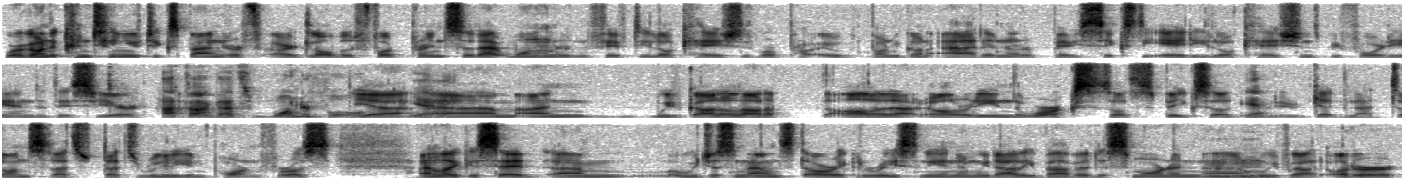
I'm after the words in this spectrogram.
we're going to continue to expand our, our global footprint. So that 150 locations, we're probably going to add another maybe 60, 80 locations before the end of this year. Hot dog, that's wonderful. Yeah, Yeah. Um, and we've got a lot of all of that already in the works, so to speak. So Yeah. getting that done, so that's that's really important for us. And like I said, um, we just announced Oracle recently, and then with Alibaba this morning, Mm-hmm. and we've got other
